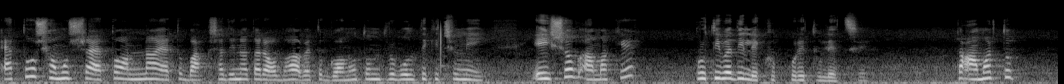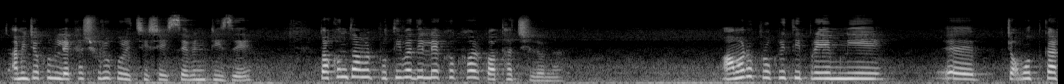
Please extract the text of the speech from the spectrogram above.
এত সমস্যা, এত অন্যায়, এত বাকস্বাধীনতার অভাব, এত গণতন্ত্র বলতে কিছু নেই, এইসব আমাকে প্রতিবাদী লেখক করে তুলেছে। তা আমার তো, আমি যখন লেখা শুরু করেছি সেই সেভেন্টিজে তখন তো আমার প্রতিবাদী লেখক হওয়ার কথা ছিল না। আমারও প্রকৃতি প্রেম নিয়ে চমৎকার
